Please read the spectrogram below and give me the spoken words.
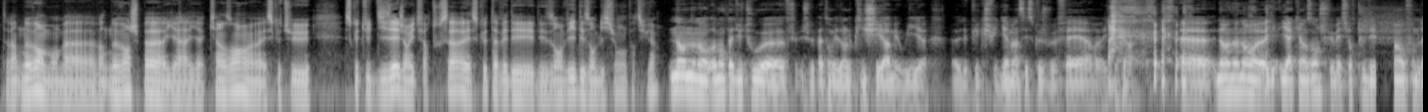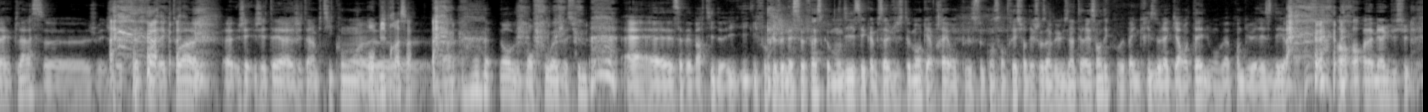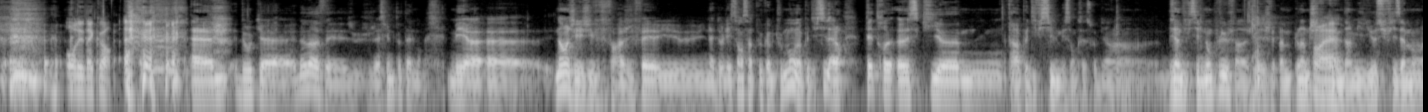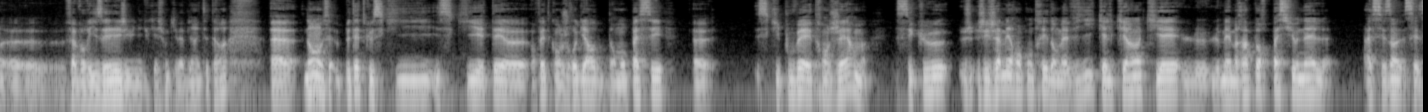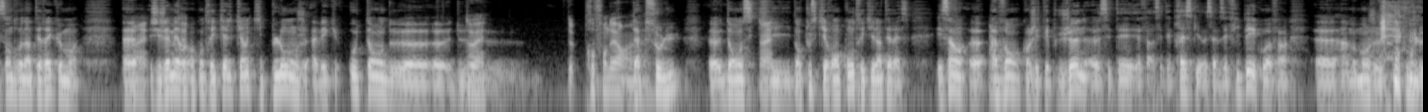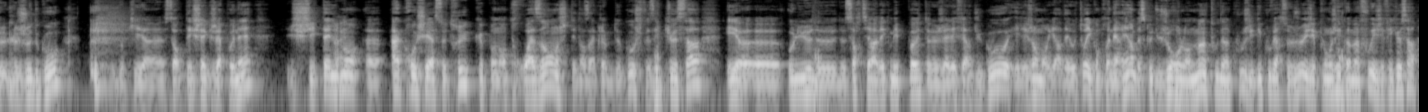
T'as 29 ans, bon bah 29 ans, je sais pas, il y a, il y a 15 ans, euh, est-ce que tu est-ce que tu te disais j'ai envie de faire tout ça Est-ce que tu avais des, des envies, des ambitions en particulier? Non, non, non, vraiment pas du tout. Euh, je vais pas tomber dans le cliché, ah, mais oui, euh, depuis que je suis gamin, c'est ce que je veux faire, etc. non, non, non, il y a 15 ans, je fumais surtout des au fond de la classe. je, vais, je vais être très franc avec toi. j'étais j'étais un petit con. On bipera ça. non, je m'en fous, hein, j'assume. ça fait partie de. Il, faut que jeunesse se fasse, comme on dit, et c'est comme ça justement qu'après on peut se concentrer sur des choses un peu plus intéressantes et qu'on ne fait pas une crise de la quarantaine où on va prendre du LSD en, en, en Amérique du Sud. on est d'accord. euh, donc euh, non non, c'est, j'assume totalement. Mais euh, euh, non, j'ai j'ai enfin j'ai fait une adolescence un peu comme tout le monde, un peu difficile. Alors peut-être euh, ce qui enfin un peu difficile, mais sans que ça soit bien bien difficile non plus. Enfin, je, je vais pas me plaindre. Je suis quand même d'un milieu suffisamment favorisé. J'ai une éducation qui va bien, etc. non, mm. peut-être que ce qui ce qui était euh, en fait, quand je regarde dans mon passé, euh, ce qui pouvait être en germe, c'est que j'ai jamais rencontré dans ma vie quelqu'un qui ait le, même rapport passionnel à ses, ses centres d'intérêt que moi. Euh, j'ai jamais rencontré quelqu'un qui plonge avec autant de, de, de profondeur, hein. d'absolu dans ce qui, dans tout ce qu'il rencontre et qui l'intéresse. Et ça, euh, avant, quand j'étais plus jeune, euh, c'était, enfin, c'était presque, ça faisait flipper, quoi. Enfin, euh, à un moment, je découvre le, jeu de Go, donc qui est une sorte d'échec japonais. J'ai tellement accroché à ce truc que pendant trois ans, j'étais dans un club de Go, je faisais que ça. Et au lieu de, de, sortir avec mes potes, j'allais faire du Go, et les gens me regardaient autour, ils comprenaient rien parce que du jour au lendemain, tout d'un coup, j'ai découvert ce jeu et j'ai plongé comme un fou et j'ai fait que ça.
